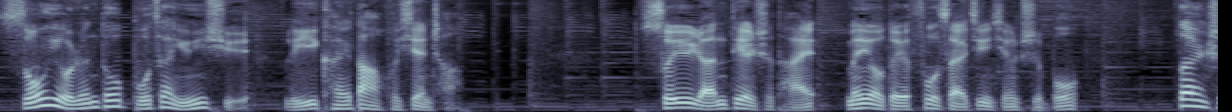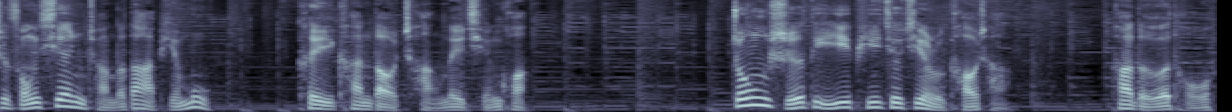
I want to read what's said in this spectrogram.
所有人都不再允许离开大会现场。虽然电视台没有对复赛进行直播。但是从现场的大屏幕可以看到场内情况。钟石第一批就进入考场，他的额头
